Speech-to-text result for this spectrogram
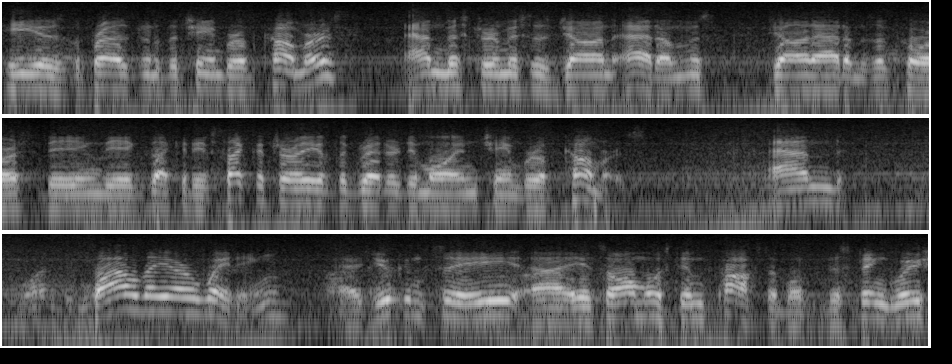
he is the president of the Chamber of Commerce, and Mr. and Mrs. John Adams, John Adams, of course, being the executive secretary of the Greater Des Moines Chamber of Commerce. And while they are waiting, as you can see, uh, it's almost impossible to distinguish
